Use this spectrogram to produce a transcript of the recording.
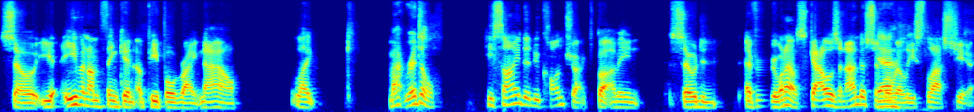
So you, even I'm thinking of people right now, like Matt Riddle. He signed a new contract, but I mean, so did everyone else. Gallows and Anderson Yeah. were released last year.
